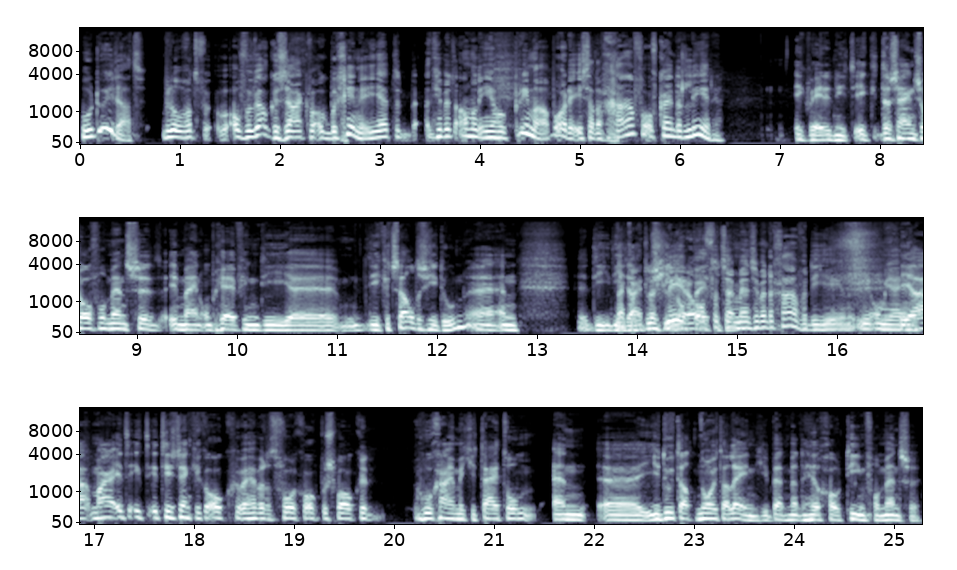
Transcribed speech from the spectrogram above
Hoe doe je dat? Ik bedoel, wat, over welke zaken we ook beginnen. Je hebt, het, je hebt het allemaal in je hoofd prima op orde. Is dat een gave of kan je dat leren? Ik weet het niet. Ik, er zijn zoveel mensen in mijn omgeving die, eh, die ik hetzelfde zie doen. eh, en die, die Dan kan je dat het dus leren of het zijn mensen met een gave die om je heen Ja, maar het, het, het is denk ik ook... We hebben dat vorige keer ook besproken... Hoe ga je met je tijd om? En eh, je doet dat nooit alleen. Je bent met een heel groot team van mensen.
